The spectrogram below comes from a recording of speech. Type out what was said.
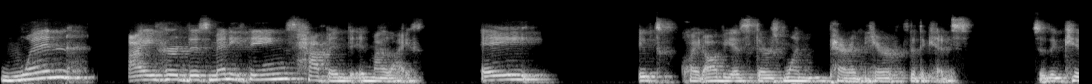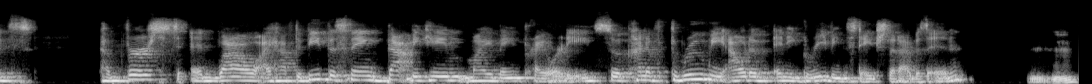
when I heard this, many things happened in my life. A, it's quite obvious there's one parent here for the kids. So the kids come first, and wow, I have to beat this thing. That became my main priority. So it kind of threw me out of any grieving stage that I was in. Mm-hmm.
